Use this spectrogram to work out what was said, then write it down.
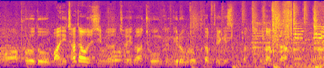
어, 앞으로도 많이 찾아와 주시면 저희가 좋은 경기력으로 부탁드리겠습니다. 감사합니다.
